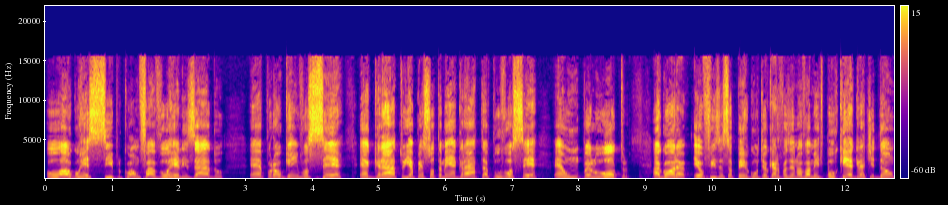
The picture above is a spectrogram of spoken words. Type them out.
ou algo recíproco a um favor realizado é, por alguém. Você é grato e a pessoa também é grata por você, é um pelo outro. Agora, eu fiz essa pergunta e eu quero fazer novamente. Por que a gratidão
